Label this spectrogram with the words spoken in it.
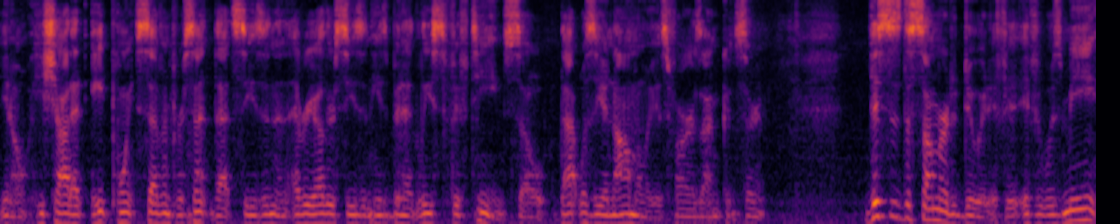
you know, he shot at 8.7% that season, and every other season he's been at least 15. So that was the anomaly as far as I'm concerned. This is the summer to do it. If it, if it was me,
